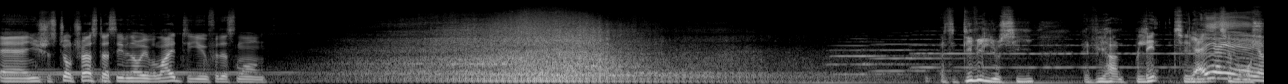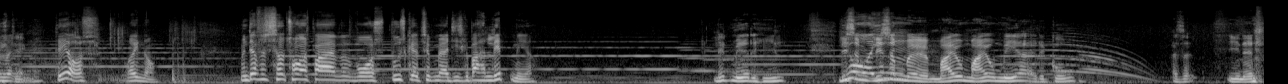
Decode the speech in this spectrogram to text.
and you should still trust us even though we've lied to you for this long. Altså, de vil jo sige, at vi har en blind til, Ja, ja, til ja, vores ja, system. men det er også rigtigt nok. Men derfor så tror jeg også bare, at vores budskab til dem er, at de skal bare have lidt mere. Lidt mere af det hele. Ligesom, Jo, ligesom jamen- øh, mayo, mayo mere af det gode. Altså, i en anden.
